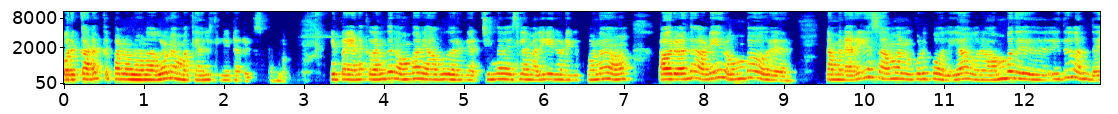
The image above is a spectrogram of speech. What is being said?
ஒரு கணக்கு பண்ணணும்னாலும் நம்ம கேல்குலேட்டர் யூஸ் பண்ணணும். இப்ப எனக்கு வந்து ரொம்ப ஞாபகம் இருக்கு. சின்ன வயசுல மளிகை கடைக்கு போனா அவர் வந்து அப்படியே ரொம்ப ஒரு நம்ம நிறைய சாமான் கொடுப்போம் இல்லையா? ஒரு ஐம்பது இது வந்து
